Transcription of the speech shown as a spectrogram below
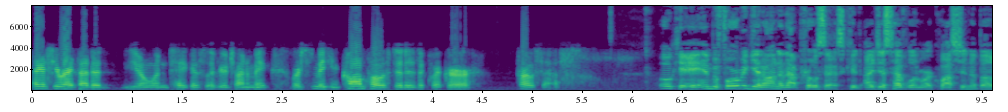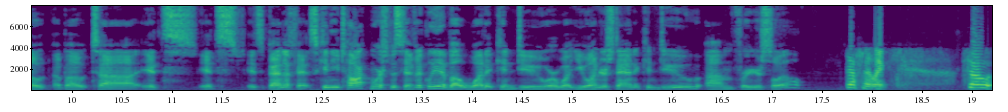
I guess you're right that it you know wouldn't take us if you're trying to make versus making compost. It is a quicker process. Okay, and before we get on to that process, could I just have one more question about about uh, its its its benefits? Can you talk more specifically about what it can do or what you understand it can do um, for your soil? Definitely. So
